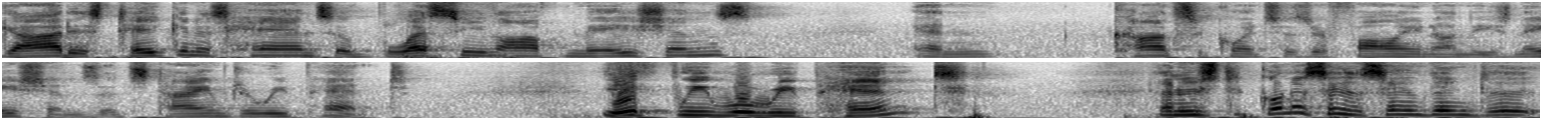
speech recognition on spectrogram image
God has taken his hands of blessing off nations, and consequences are falling on these nations. It's time to repent. If we will repent, and he's going to say the same thing to,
